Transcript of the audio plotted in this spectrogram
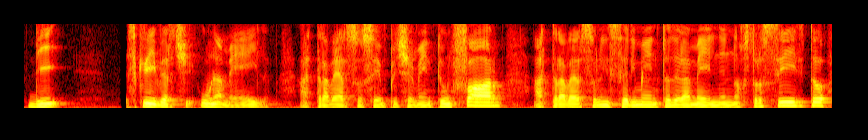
di scriverci una mail attraverso semplicemente un form, attraverso l'inserimento della mail nel nostro sito,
